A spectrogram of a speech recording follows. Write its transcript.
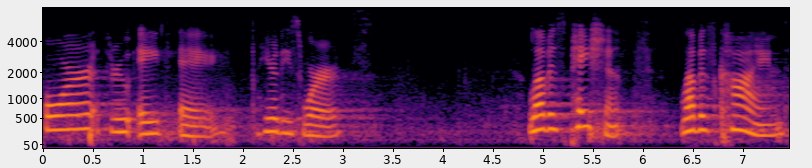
4 through 8a. Hear these words. Love is patient, love is kind.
